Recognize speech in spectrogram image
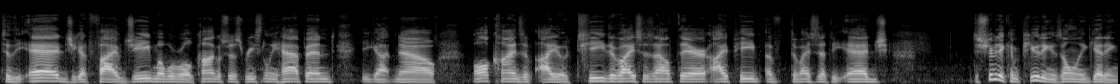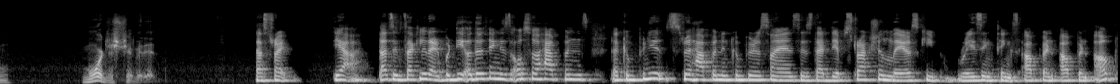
to the edge. You got 5G, Mobile World Congress just recently happened. You got now all kinds of IoT devices out there, IP of devices at the edge. Distributed computing is only getting more distributed. That's right. Yeah, that's exactly right. But the other thing is also happens that continues to happen in computer science is that the abstraction layers keep raising things up and up and up.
